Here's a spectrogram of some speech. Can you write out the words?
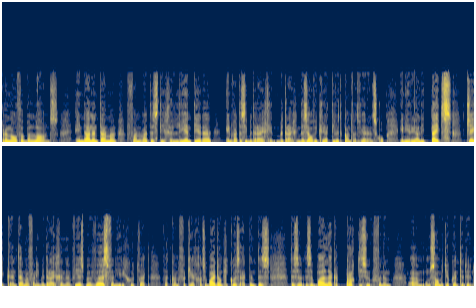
bring half 'n balans. En dan in terme van wat is die geleenthede en wat is die bedreiging bedreiging. Dis al die kreatiewe kant wat weer inskop en die realiteitscheck in terme van die bedreiginge. Wees bewus van hierdie goed wat wat kan verkeerd gaan. So baie dankie Koos. Ek dink dis dis 'n dis 'n baie lekker praktiese oefening um, om saam met jou kind te doen.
